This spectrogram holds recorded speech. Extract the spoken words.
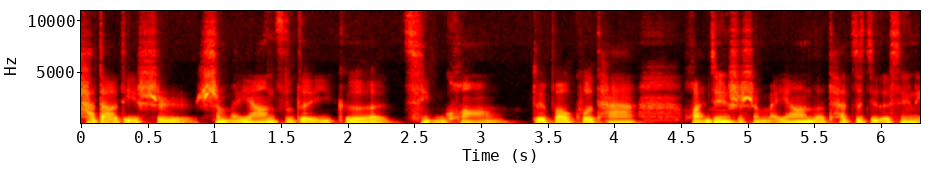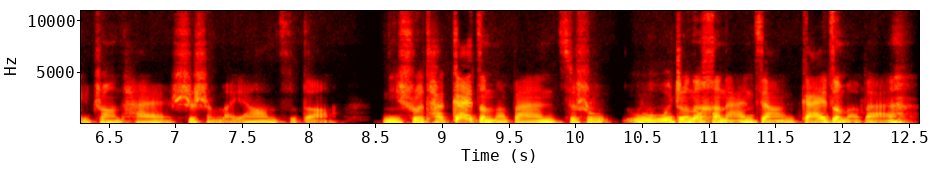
他到底是什么样子的一个情况？对，包括他环境是什么样的，他自己的心理状态是什么样子的？你说他该怎么办？其实我我真的很难讲该怎么办。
